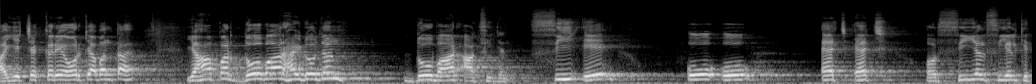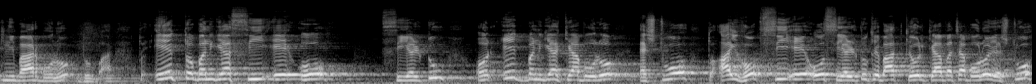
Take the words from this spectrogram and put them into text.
आइए चेक करें और क्या बनता है। यहाँ पर दो बार हाइड्रोजन दो बार oxygen C A O O H H और सी एल सी एल कितनी बार बोलो? दो बार। तो एक तो बन गया सी ए ओ सी एल टू और एक बन गया, क्या बोलो? एच टू ओ तो आई होप एल टू के बाद केवल क्या बचा बोलो? एच टू ओ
